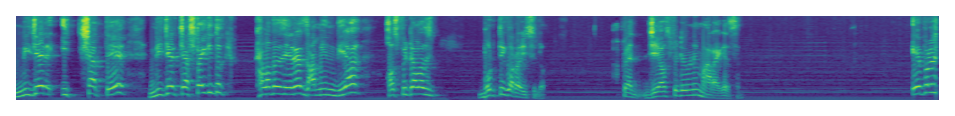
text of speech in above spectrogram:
নিজের ইচ্ছাতে, নিজের চেষ্টায় কিন্তু খালেদা জিয়ার জামিন দিয়া হসপিটালে ভর্তি করা হয়েছিল। আপনার যে হসপিটালে উনি মারা গেছেন। এরপরে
